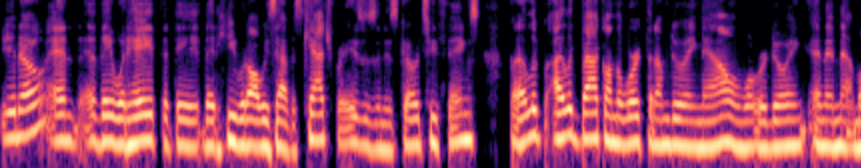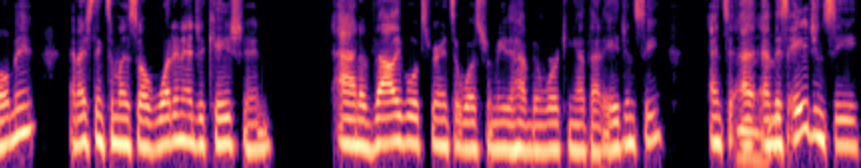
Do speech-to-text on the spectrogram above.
you know and they would hate that they that he would always have his catchphrases and his go-to things. But i look i look back on the work that i'm doing now and what we're doing and in that moment and i just think to myself what an education and a valuable experience it was for me to have been working at that agency. And to mm-hmm. and this agency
